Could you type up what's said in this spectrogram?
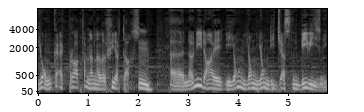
jonk, ek praat van in hulle 40s. Mm. Uh nou nie daai die jong jong jong die Justin Bieber's nie.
